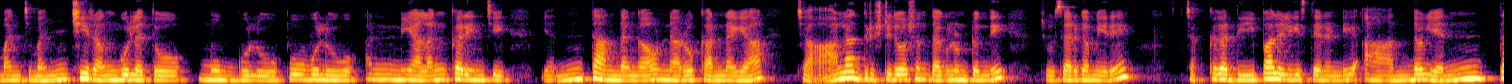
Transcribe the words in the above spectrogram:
మంచి మంచి రంగులతో ముగ్గులు పువ్వులు అన్నీ అలంకరించి ఎంత అందంగా ఉన్నారో కన్నయ్య. చాలా దృష్టి దోషం తగులుంటుంది. చూసారుగా మీరే? చక్కగా దీపాలు వెలిగిస్తేనండి ఆ అందం ఎంత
